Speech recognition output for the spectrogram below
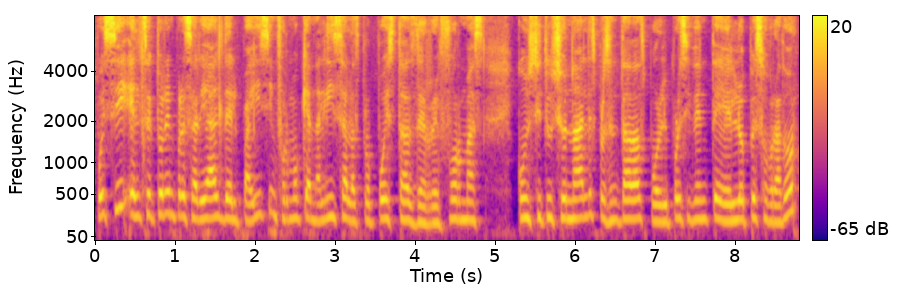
Pues sí, el sector empresarial del país informó que analiza las propuestas de reformas constitucionales presentadas por el presidente López Obrador,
